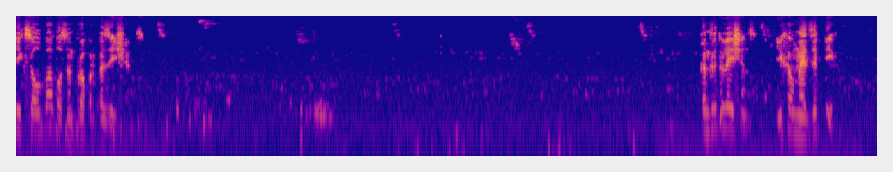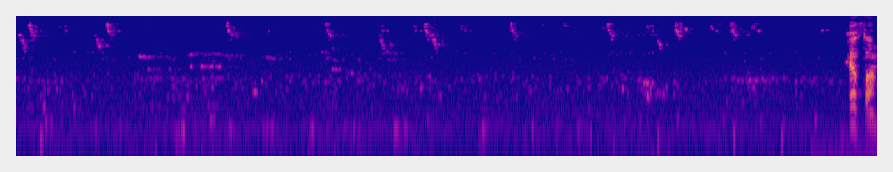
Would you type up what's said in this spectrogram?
Fix all bubbles in proper positions. Congratulations, you have made the pig. Have fun.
